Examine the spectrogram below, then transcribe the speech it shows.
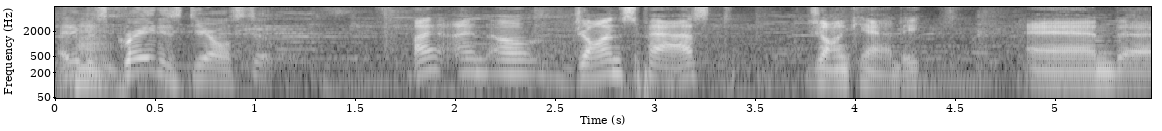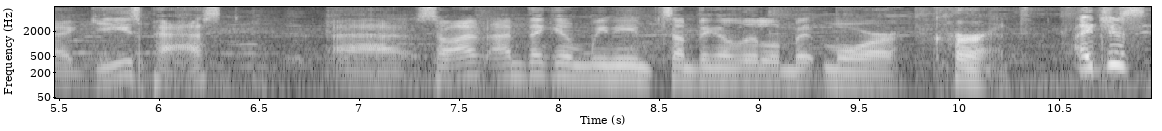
and he was great as Daryl Stiller. I, I know John's passed, John Candy, and uh, Guy's passed. Uh, so I'm, I'm thinking we need something a little bit more current. I just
